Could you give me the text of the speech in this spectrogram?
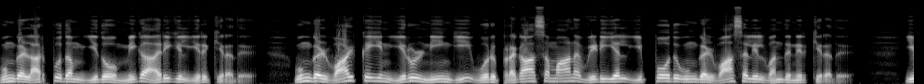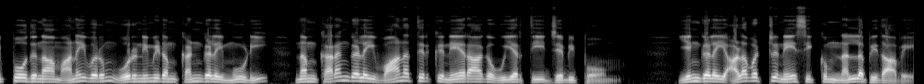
உங்கள் அற்புதம் இதோ மிக அருகில் இருக்கிறது. உங்கள் வாழ்க்கையின் இருள் நீங்கி ஒரு பிரகாசமான விடியல் இப்போது உங்கள் வாசலில் வந்து நிற்கிறது. இப்போது நாம் அனைவரும் ஒரு நிமிடம் கண்களை மூடி நம் கரங்களை வானத்திற்கு நேராக உயர்த்தி ஜெபிப்போம். எங்களை அளவற்று நேசிக்கும் நல்ல பிதாவே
